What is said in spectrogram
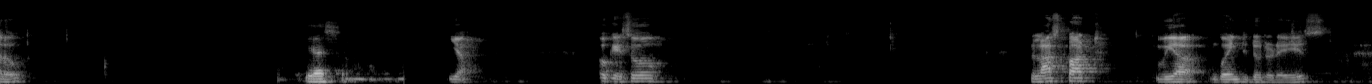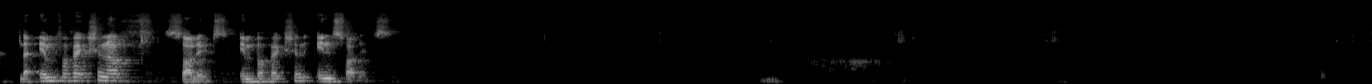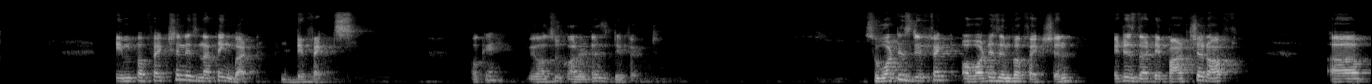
Hello. Yes. Yeah. Okay, so the last part we are going to do today is the imperfection of solids, imperfection in solids. Imperfection is nothing but defects. Okay, we also call it as defect. So, what is defect or what is imperfection? It is the departure of uh,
